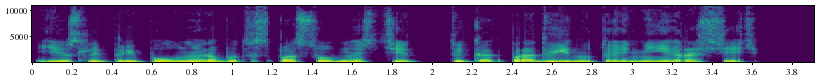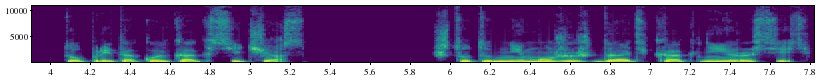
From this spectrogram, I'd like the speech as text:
если при полной работоспособности ты как продвинутая нейросеть, то при такой, как сейчас, что ты мне можешь дать как нейросеть?»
